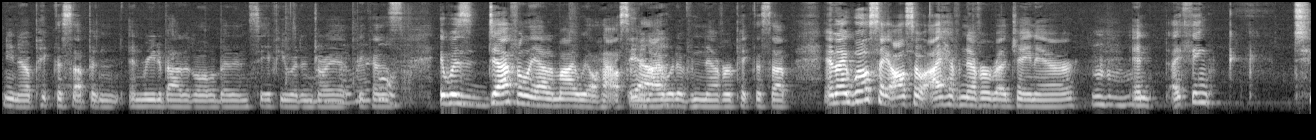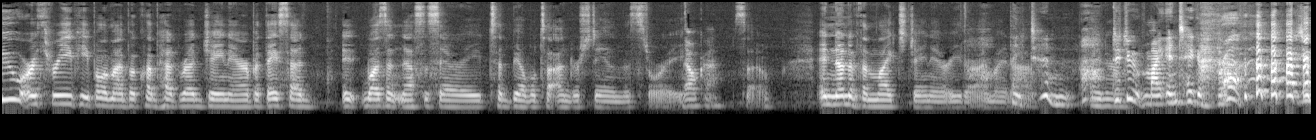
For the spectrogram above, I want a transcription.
you know, pick this up and, and read about it a little bit and see if you would enjoy it because cool. it was definitely out of my wheelhouse. I mean, Yeah. I would have never picked this up. And I will say also, I have never read Jane Eyre. Mm-hmm. And I think two or three people in my book club had read Jane Eyre, but they said it wasn't necessary to be able to understand the story. Okay. So, and none of them liked Jane Eyre either. I might They add. didn't. Did you? My intake of breath. Did you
